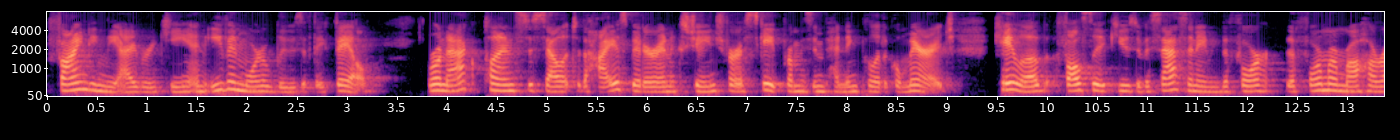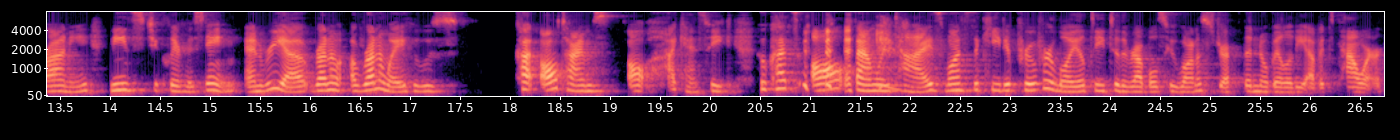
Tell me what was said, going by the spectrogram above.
finding the Ivory Key and even more to lose if they fail. Ronak plans to sell it to the highest bidder in exchange for escape from his impending political marriage. Kaleb, falsely accused of assassinating the, for, the former Maharani, needs to clear his name. And Riya, run, a runaway who's cut all times, all I can't speak, who cuts all family ties, wants the key to prove her loyalty to the rebels who want to strip the nobility of its power.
